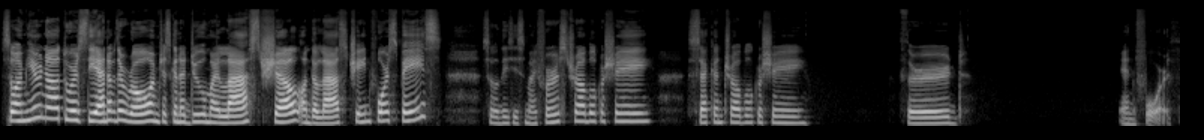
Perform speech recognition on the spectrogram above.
So I'm here now towards the end of the row. I'm just going to do my last shell on the last chain 4 space. So this is my first treble crochet, second treble crochet, third, and fourth.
